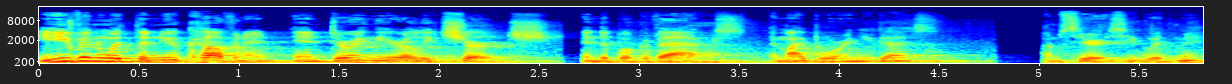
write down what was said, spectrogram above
even with the new covenant and during the early church in the book of Acts. Am I boring you guys? I'm serious. You with me?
